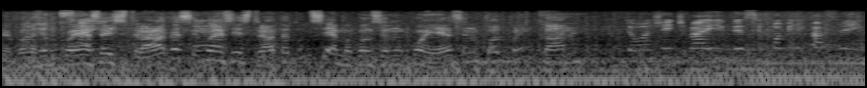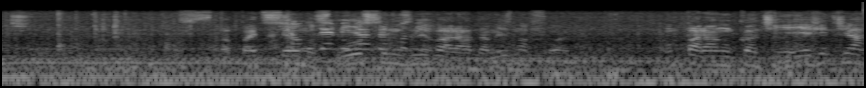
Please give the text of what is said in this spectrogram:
É, quando a gente conhece a estrada, você É. conhece a estrada, tá tudo certo. Mas quando você não conhece, você não pode brincar, né? Então a gente vai ver se come ali pra frente. Papai do céu nos trouxe e nos levará da mesma forma. Parar num cantinho aí a gente já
